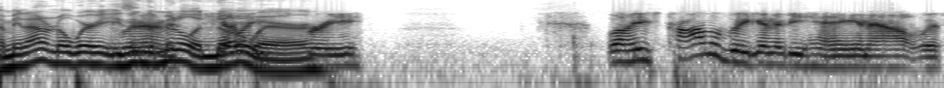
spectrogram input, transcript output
I mean, I don't know where he he's in the middle of nowhere. spree. Well, he's probably going to be hanging out with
